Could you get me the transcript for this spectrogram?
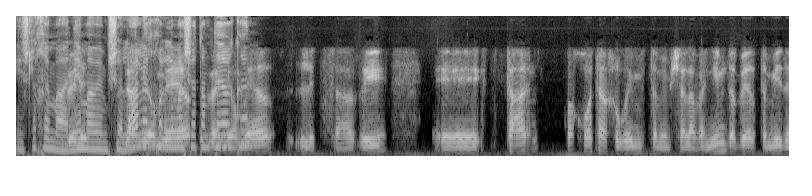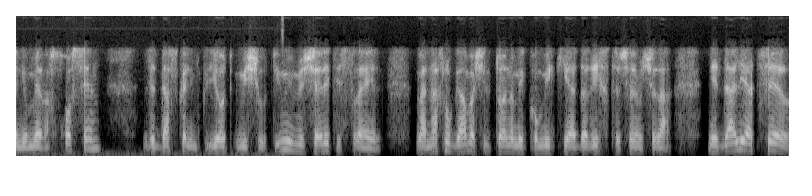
יש לכם מענה ו... מהממשלה למה שאתה מתאר כאן? ואני אומר, לצערי, אה, כאן פחות אנחנו רואים את הממשלה, ואני מדבר תמיד, אני אומר, החוסן זה דווקא להיות גמישות. אם ממשלת ישראל, ואנחנו גם בשלטון המקומי כיד אריכתא של הממשלה, נדע לייצר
